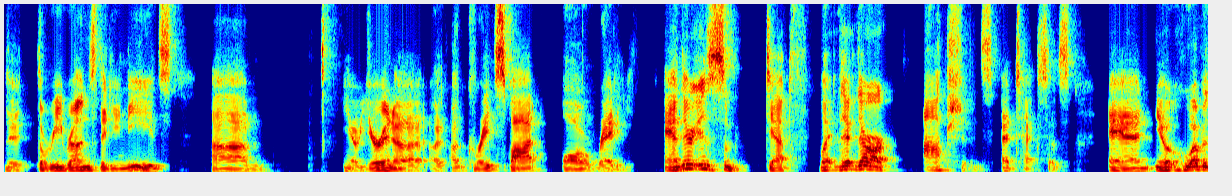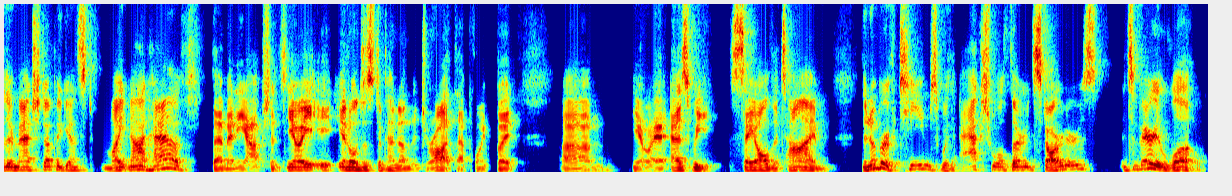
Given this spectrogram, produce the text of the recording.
the three runs that he needs, um, you know you're in a, a, a, great spot already. And there is some depth like there, there are options at texas. And you know whoever they're matched up against might not have that many options. You know it, will just depend on the draw at that point. But um, you know as we say all the time the number of teams with actual third starters it's very low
